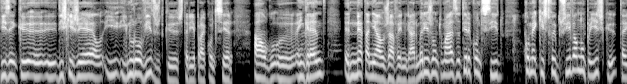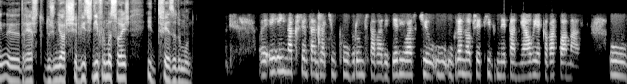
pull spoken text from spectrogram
dizem que uh, diz que Israel ignorou avisos de que estaria para acontecer algo uh, em grande. Netanyahu já vem negar. Maria João Tomás, a ter acontecido, como é que isto foi possível num país que tem, de resto, dos melhores serviços de informações e de defesa do mundo? Ainda acrescentando aquilo que o Bruno estava a dizer, eu acho que o, o grande objetivo de Netanyahu é acabar com a Hamas o,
